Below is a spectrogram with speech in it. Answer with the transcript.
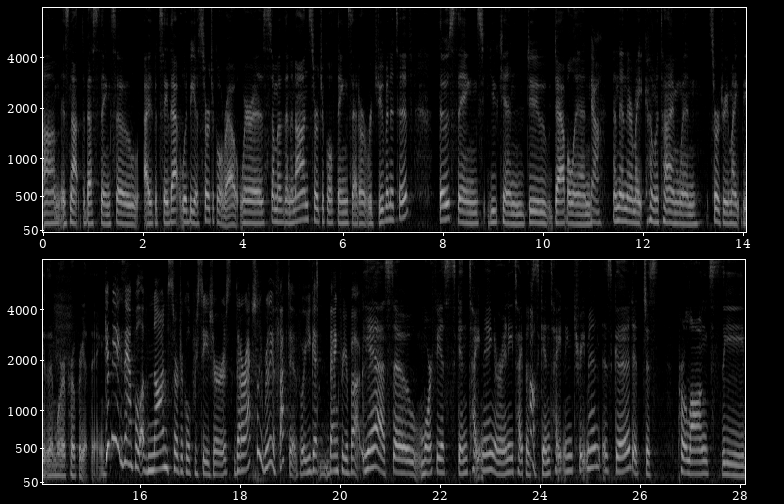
um, is not the best thing. So I would say that would be a surgical route. Whereas some of the non-surgical things that are rejuvenative, those things you can do dabble in. Yeah. And then there might come a time when surgery might be the more appropriate thing. Give me an example of non-surgical procedures that are actually really effective, where you get bang for your buck. Yeah, so Morpheus skin tightening or any type of skin tightening treatment is good. It just prolongs the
